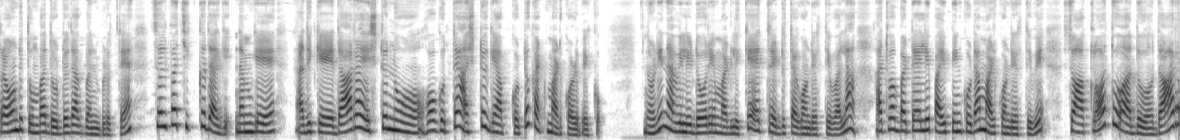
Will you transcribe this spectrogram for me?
ರೌಂಡ್ ತುಂಬ ದೊಡ್ಡದಾಗಿ ಬಂದ್ಬಿಡುತ್ತೆ. ಸ್ವಲ್ಪ ಚಿಕ್ಕದಾಗಿ, ನಮಗೆ ಅದಕ್ಕೆ ದಾರ ಎಷ್ಟು ಹೋಗುತ್ತೆ ಅಷ್ಟು ಗ್ಯಾಪ್ ಕೊಟ್ಟು ಕಟ್ ಮಾಡ್ಕೊಳ್ಬೇಕು. ನೋಡಿ, ನಾವಿಲ್ಲಿ ಡೋರಿ ಮಾಡಲಿಕ್ಕೆ ಥ್ರೆಡ್ ತಗೊಂಡಿರ್ತೀವಲ್ಲ, ಅಥವಾ ಬಟ್ಟೆಯಲ್ಲಿ ಪೈಪಿಂಗ್ ಕೂಡ ಮಾಡ್ಕೊಂಡಿರ್ತೀವಿ. ಸೊ, ಆ ಕ್ಲಾತು, ಅದು ದಾರ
